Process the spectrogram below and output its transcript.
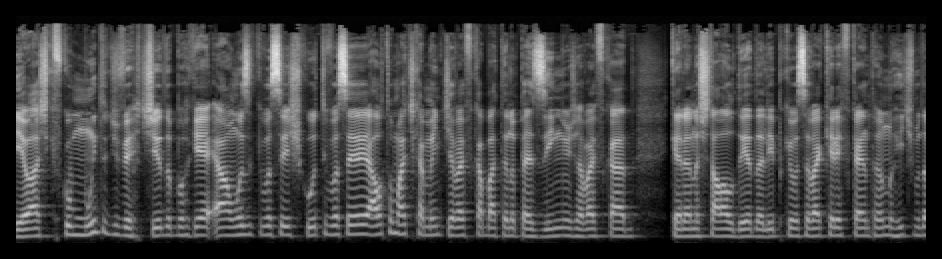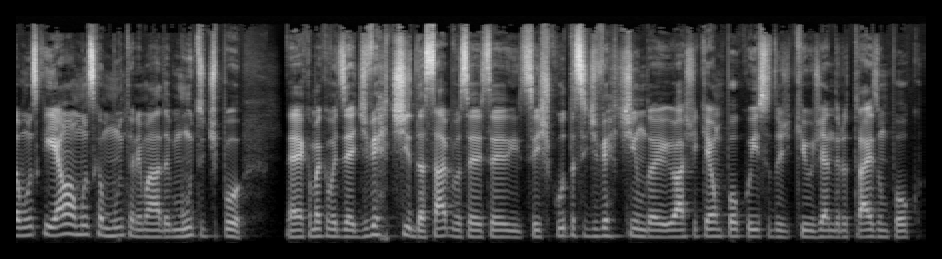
e eu acho que ficou muito divertido, porque é uma música que você escuta e você automaticamente já vai ficar batendo pezinho, já vai ficar querendo estalar o dedo ali, porque você vai querer ficar entrando no ritmo da música, e é uma música muito animada, muito, tipo, é, como é que eu vou dizer, divertida, sabe? Você, você, você escuta se divertindo. Eu acho que é um pouco isso do que o gênero traz um pouco,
